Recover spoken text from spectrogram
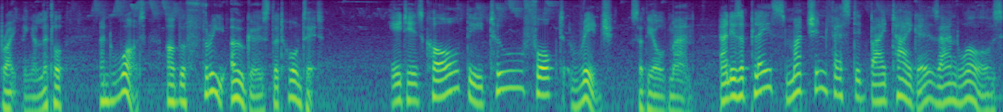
brightening a little, and what are the three ogres that haunt it? It is called the Two Forked Ridge, said the old man, and is a place much infested by tigers and wolves.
